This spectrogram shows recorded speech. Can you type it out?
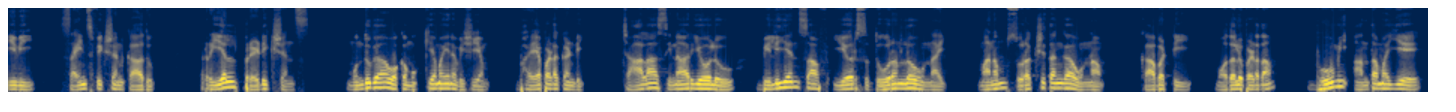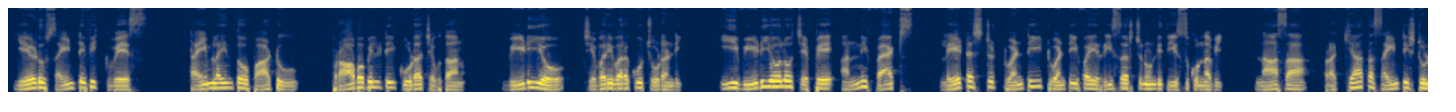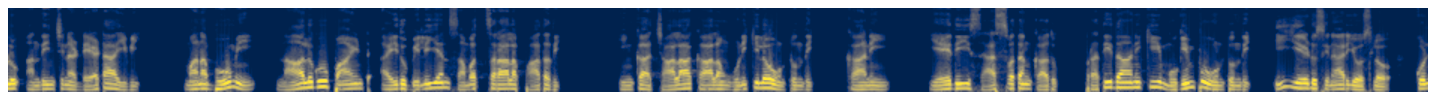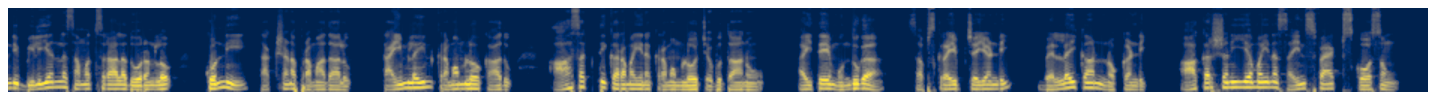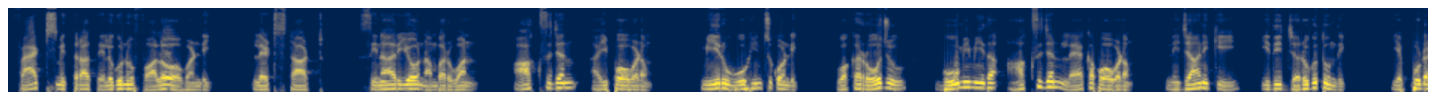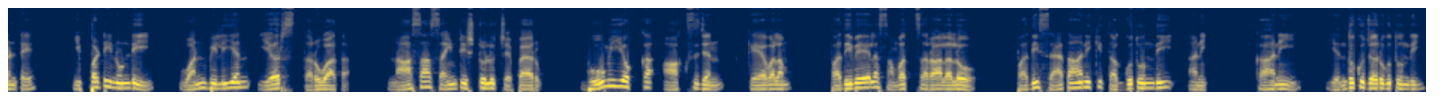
ఇవి సైన్స్ ఫిక్షన్ కాదు రియల్ ప్రెడిక్షన్స్. ముందుగా ఒక ముఖ్యమైన విషయం. భయపడకండి. చాలా సినారియోలు బిలియన్స్ ఆఫ్ ఇయర్స్ దూరంలో ఉన్నాయి. మనం సురక్షితంగా ఉన్నాం. కాబట్టి మొదలు పెడదాం. భూమి అంతమయ్యే ఏడు సైంటిఫిక్ వేస్ టైమ్లైన్తో పాటు ప్రాబబిలిటీ కూడా చెబుతాను. వీడియో చివరి వరకు చూడండి. ఈ వీడియోలో చెప్పే అన్ని facts latest twenty twenty five research నుండి తీసుకున్నవి. నాసా ప్రఖ్యాత సైంటిస్టులు అందించిన డేటా ఇవి. మన భూమి నాలుగు పాయింట్ ఐదు బిలియన్ సంవత్సరాల పాతది. ఇంకా చాలా కాలం ఉనికిలో ఉంటుంది. కాని ఏదీ శాశ్వతం కాదు. ప్రతిదానికీ ముగింపు ఉంటుంది. ఈ ఏడు సినారియోస్లో కొన్ని బిలియన్ల సంవత్సరాల దూరంలో కొన్ని తక్షణ ప్రమాదాలు. టైమ్లైన్ క్రమంలో కాదు. ఆసక్తికరమైన క్రమంలో చెబుతాను. అయితే ముందుగా సబ్స్క్రైబ్ చెయ్యండి బెల్లైకాన్ నొక్కండి. ఆకర్షణీయమైన సైన్స్ ఫ్యాక్ట్స్ కోసం ఫ్యాక్ట్స్ మిత్ర తెలుగును ఫాలో అవ్వండి. Let start. Scenario number one. Oxygen అయిపోవడం. మీరు ఊహించుకోండి ఒకరోజు భూమి మీద ఆక్సిజన్ లేకపోవడం నిజానికి ఇది జరుగుతుంది. ఎప్పుడంటే ఇప్పటి నుండి వన్ బిలియన్ ఇయర్స్ తరువాత నాసా సైంటిస్టులు చెప్పారు భూమి యొక్క ఆక్సిజన్ కేవలం పదివేల సంవత్సరాలలో పది శాతానికి తగ్గుతుంది అని. కాని ఎందుకు జరుగుతుంది?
